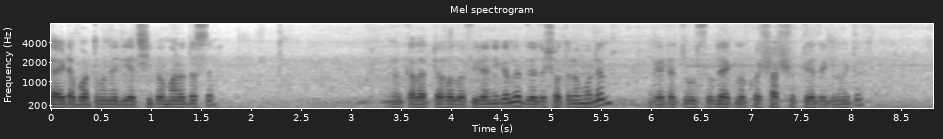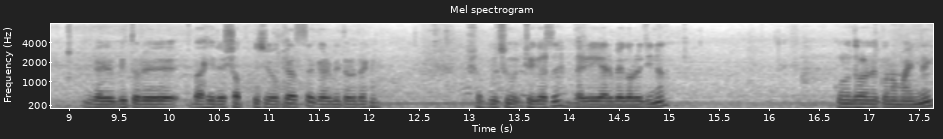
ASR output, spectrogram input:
গাড়িটা বর্তমানে রিয়াদ শিপা মারদ আছে। কালারটা হলো ফিরানি কালার দু হাজার সতেরো মডেল গাড়িটা চলছে হলো এক লক্ষ সাতষট্টি হাজার কিলোমিটার। গাড়ির ভিতরে, বাহিরে সব কিছু ওকে আছে? গাড়ির ভিতরে দেখেন। সব কিছু ঠিক আছে? গাড়ির এয়ার ব্যাগ অরিজিনাল কোনো ধরনের কোনো মাইন নেই।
